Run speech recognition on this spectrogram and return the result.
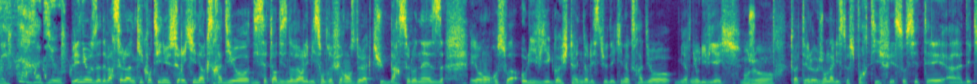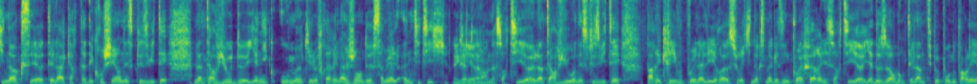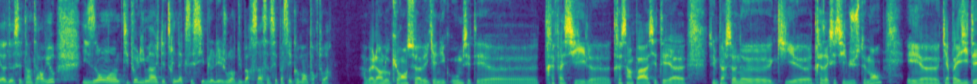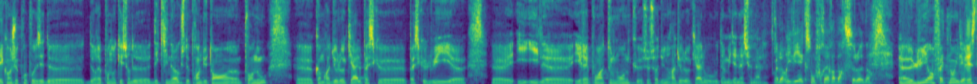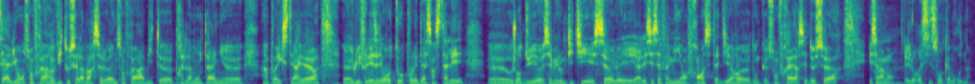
c'est ta radio. Les news de Barcelone qui continuent sur Equinox Radio, 17h-19h, l'émission de référence de l'actu barcelonaise. Et on reçoit Olivier Goistein dans les studios d'Equinox Radio. Bienvenue Olivier. Bonjour. Toi, tu es le journaliste sportif et société euh, d'Equinox et euh, tu es là car tu as décroché en exclusivité l'interview de Yannick Oum, qui est le frère et l'agent de Samuel Untiti. Exactement. Et, euh, on a sorti l'interview en exclusivité par écrit. Vous pouvez la lire sur equinoxmagazine.fr. Elle est sortie il y a deux heures, donc tu es là un petit peu pour nous parler de cette interview. Ils ont un petit peu l'image d'être inaccessibles, les joueurs du Barça. Ça s'est passé comment pour toi? Ah bah là, en l'occurrence, avec Yannick Oum, c'était euh, très facile, euh, très sympa. C'était euh, c'est une personne euh, qui est euh, très accessible justement et euh, qui a pas hésité quand j'ai proposé de, de répondre aux questions de- d'Equinox, de, prendre du temps euh, pour nous euh, comme radio locale parce que parce que lui, il, il, euh, il répond à tout le monde, que ce soit d'une radio locale ou d'un média national. Alors, il vit avec son frère à Barcelone. hein. Euh, lui, en fait, non, il est resté à Lyon. Son frère vit tout seul à Barcelone. Son frère habite euh, près de la montagne, euh, un peu à l'extérieur. Euh, lui fait les allers-retours pour l'aider à s'installer. Euh, Aujourd'hui, euh, Samuel Umtiti est seul et a laissé sa famille en France, c'est-à-dire euh, donc son frère, ses deux sœurs et sa maman. Et le reste, ils sont au Cameroun.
